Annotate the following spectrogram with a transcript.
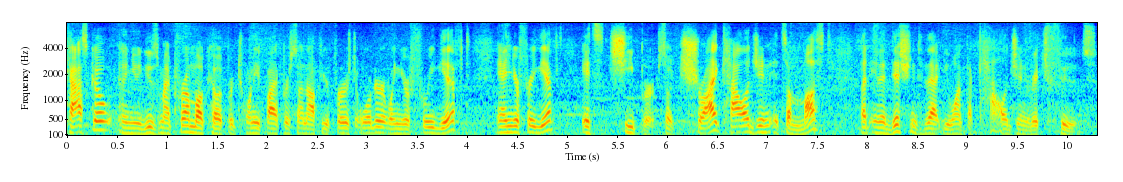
Costco, and you use my promo code for 25% off your first order when your free gift and your free gift, it's cheaper. So try collagen, it's a must, but in addition to that, you want the collagen-rich foods.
